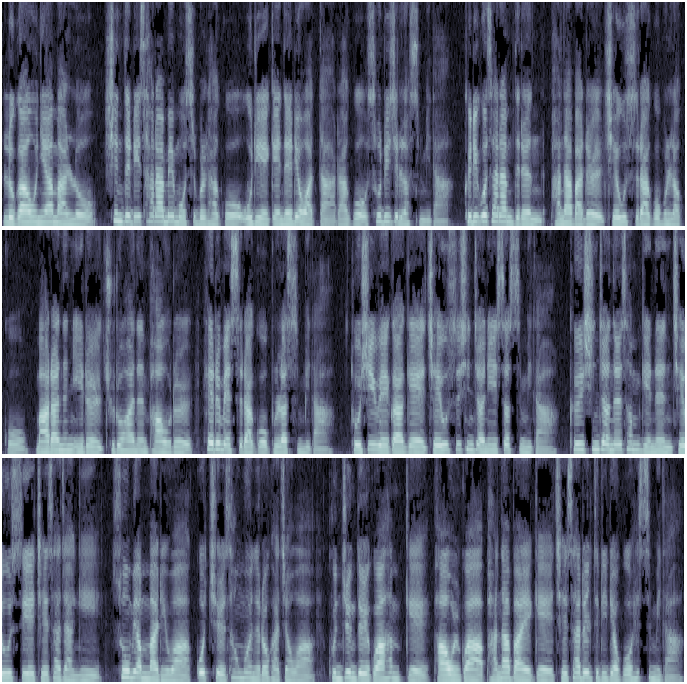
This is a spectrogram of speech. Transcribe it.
루가오니아 말로 신들이 사람의 모습을 하고 우리에게 내려왔다라고 소리 질렀습니다. 그리고 사람들은 바나바를 제우스라고 불렀고 말하는 일을 주로 하는 바울을 헤르메스라고 불렀습니다. 도시 외곽에 제우스 신전이 있었습니다. 그 신전을 섬기는 제우스의 제사장이 소 몇 마리와 꽃을 성문으로 가져와 군중들과 함께 바울과 바나바에게 제사를 드리려고 했습니다.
